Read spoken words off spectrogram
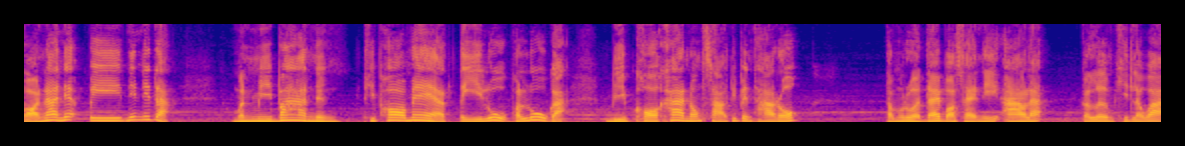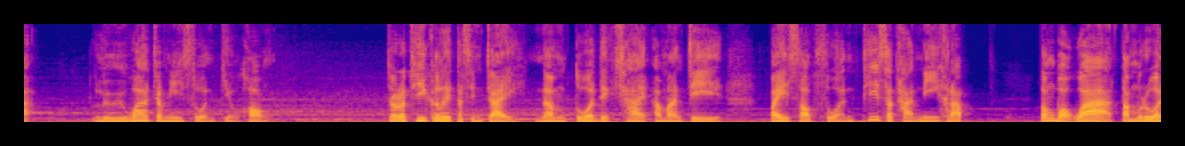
ก่อนหน้าเนี้ยปีนิดๆอะมันมีบ้านหนึ่งที่พ่อแม่ตีลูกเพราะลูกอะบีบคอฆ่าน้องสาวที่เป็นทารกตำรวจได้เบาะแสนี้เอาละก็เริ่มคิดแล้วว่า หรือว่าจะมีส่วนเกี่ยวข้อง เจ้าหน้าที่ก็เลยตัดสินใจนำตัวเด็กชายอมานจี ไปสอบสวนที่สถานีครับ ต้องบอกว่าตำรวจ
